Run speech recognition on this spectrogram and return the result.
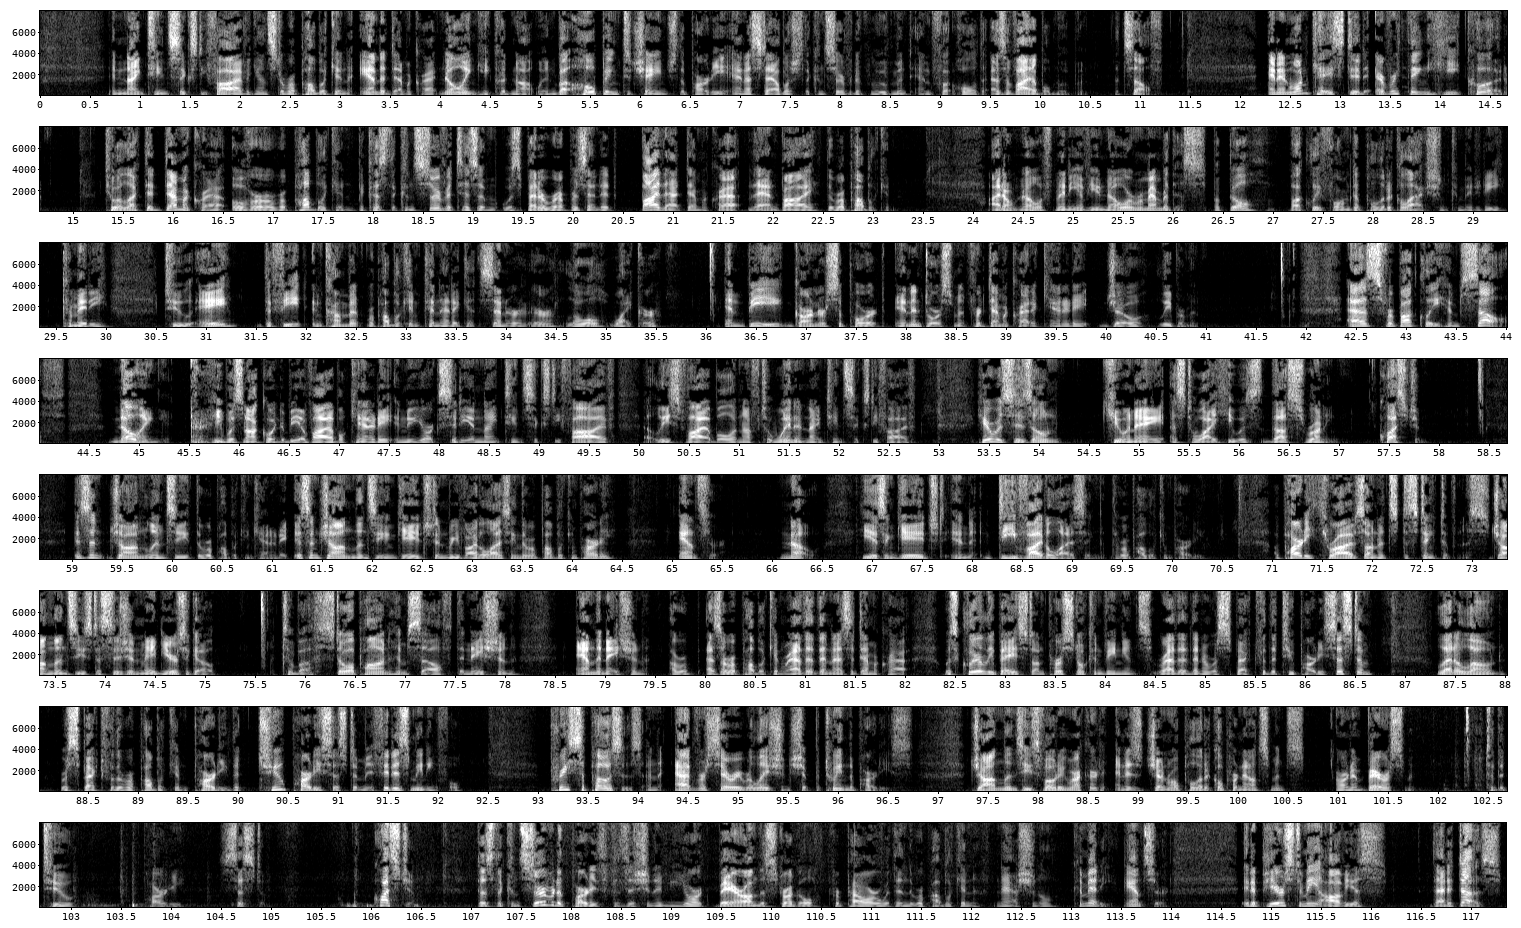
in 1965 against a Republican and a Democrat, knowing he could not win, but hoping to change the party and establish the conservative movement and foothold as a viable movement itself. And in one case, did everything he could to elect a Democrat over a Republican because the conservatism was better represented by that Democrat than by the Republican. I don't know if many of you know or remember this, but Bill Buckley formed a political action committee committee to A defeat incumbent Republican Connecticut Senator Lowell Weicker and B garner support and endorsement for Democratic candidate Joe Lieberman. As for Buckley himself, knowing he was not going to be a viable candidate in New York City in 1965, at least viable enough to win in 1965. Here was his own Q&A as to why he was thus running. Question: Isn't John Lindsay, the Republican candidate, isn't John Lindsay engaged in revitalizing the Republican Party? Answer: No. He is engaged in devitalizing the Republican Party. A party thrives on its distinctiveness. John Lindsay's decision made years ago to bestow upon himself the nation and the nation as a Republican rather than as a Democrat was clearly based on personal convenience rather than a respect for the two party system, let alone respect for the Republican Party. The two party system, if it is meaningful, presupposes an adversary relationship between the parties. John Lindsay's voting record and his general political pronouncements are an embarrassment to the two party system. Question Does the Conservative Party's position in New York bear on the struggle for power within the Republican National Committee? Answer It appears to me obvious that it does.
